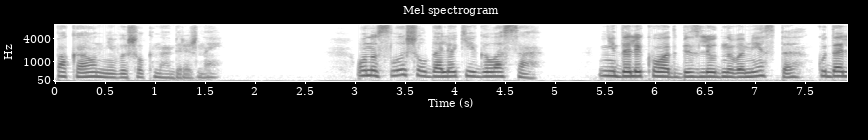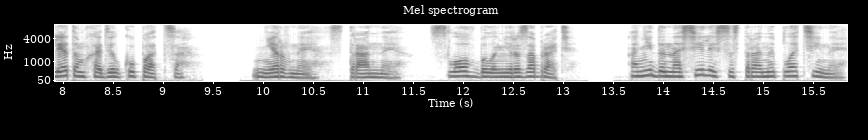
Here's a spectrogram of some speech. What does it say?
пока он не вышел к набережной. Он услышал далекие голоса. Недалеко от безлюдного места, куда летом ходил купаться. Нервные, странные, слов было не разобрать. Они доносились со стороны плотины,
